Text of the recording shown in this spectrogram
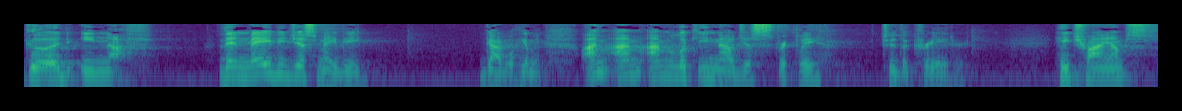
good enough, then maybe, just maybe, God will heal me. I'm, I'm, I'm looking now just strictly to the Creator. He triumphs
